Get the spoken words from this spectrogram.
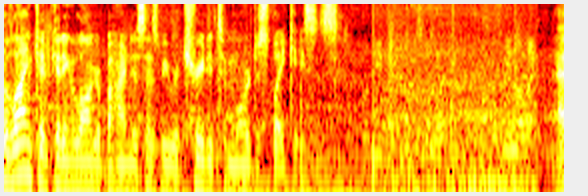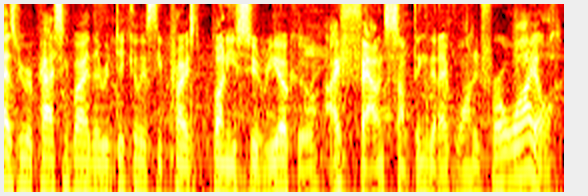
The line kept getting longer behind us as we retreated to more display cases. As we were passing by the ridiculously priced bunny suit Ryoku, I found something that I've wanted for a while.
